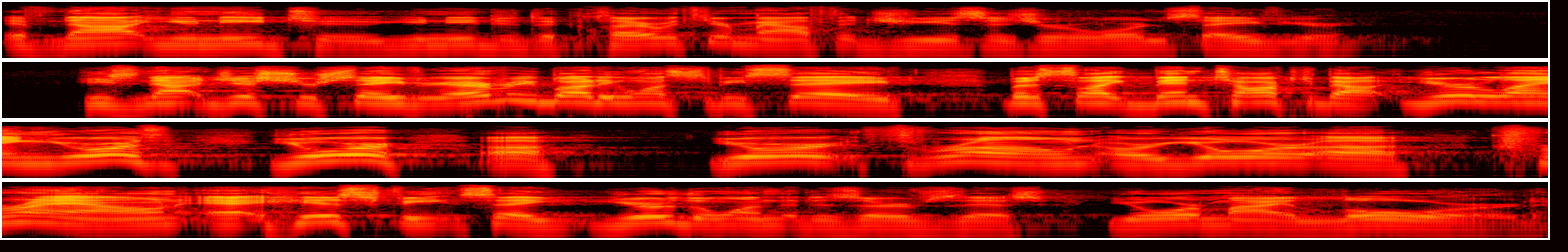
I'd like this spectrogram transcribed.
If not, you need to. You need to declare with your mouth that Jesus is your Lord and Savior. He's not just your Savior. Everybody wants to be saved, but it's like Ben talked about. You're laying your, your uh, your throne or your uh, crown at his feet and say, You're the one that deserves this. You're my Lord.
